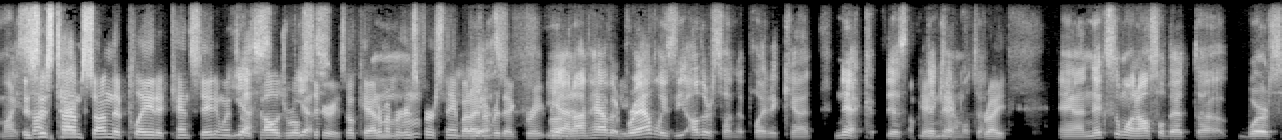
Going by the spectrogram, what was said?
my Is son this Tom's son that played at Kent State and went Yes, to the College World yes. Series? Okay, I don't remember his Mhm. first name, but I remember that great run. Yeah, and I'm having Bradley's the other son that played at Kent. Nick is okay, Nick, Nick, Hamilton, right? and Nick's the one also that uh, wears.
